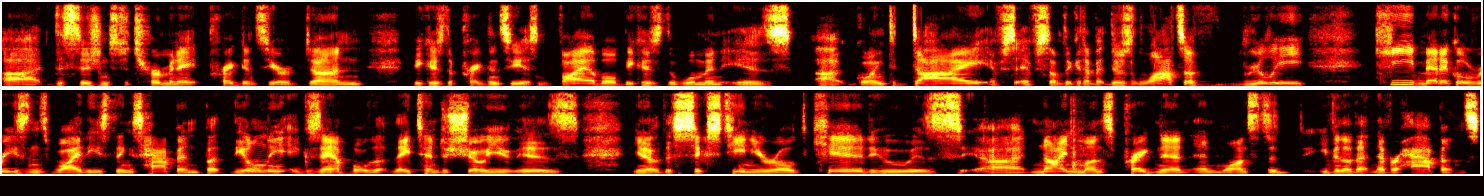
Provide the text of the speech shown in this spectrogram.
uh, decisions to terminate pregnancy are done because the pregnancy isn't viable, because the woman is uh, going to die if, if something could happen. There's lots of really key medical reasons why these things happen, but the only example that they tend to show you is, you know, the 16 year old kid who is uh, nine months pregnant and wants to, even though that never happens,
